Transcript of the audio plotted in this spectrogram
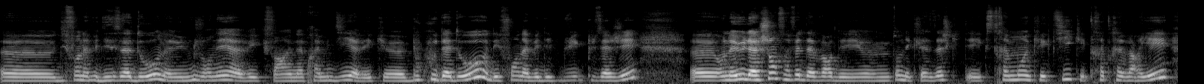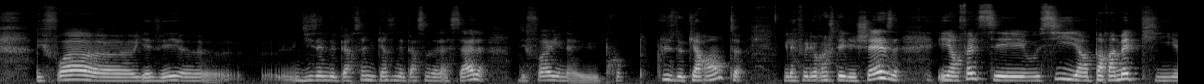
euh, des fois on avait des ados, on avait une journée avec, enfin un après-midi avec euh, beaucoup d'ados, des fois on avait des publics plus âgés. Euh, on a eu la chance en fait d'avoir des, en même temps des classes d'âge qui étaient extrêmement éclectiques et très très variées. Des fois il y avait une dizaine de personnes, une quinzaine de personnes à la salle. Des fois, il y en a eu plus de 40. Il a fallu rajouter des chaises. Et en fait, c'est aussi un paramètre qui,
